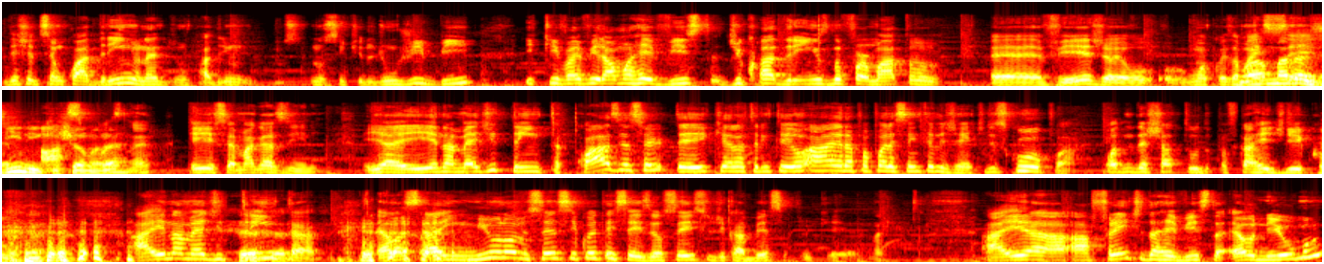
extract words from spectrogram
deixa de ser um quadrinho, né? Um quadrinho no sentido de um gibi, e que vai virar uma revista de quadrinhos no formato é, Veja, ou alguma coisa uma mais. Magazine séria, que aspas, chama, né? né? Isso, é magazine. E aí, na média 30, quase acertei que era 31. Ah, era pra parecer inteligente. Desculpa, podem deixar tudo pra ficar ridículo. aí, na média 30, ela sai em 1956. Eu sei isso de cabeça, porque, né? Aí, a, a frente da revista é o Newman,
